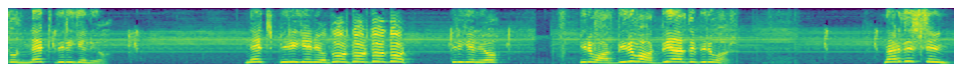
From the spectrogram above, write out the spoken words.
Dur net biri geliyor. Net biri geliyor. Dur dur dur dur. Biri geliyor. Biri var, biri var. Bir yerde biri var. Neredesin?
